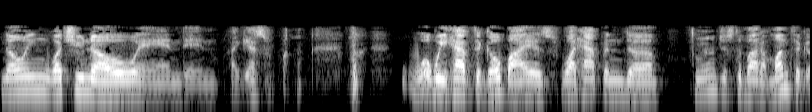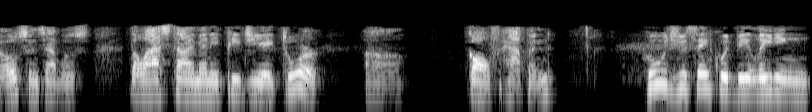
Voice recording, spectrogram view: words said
knowing what you know and and I guess what we have to go by is what happened uh, you know, just about a month ago, since that was the last time any PGA Tour uh, golf happened. Who would you think would be leading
